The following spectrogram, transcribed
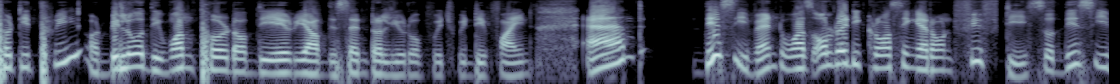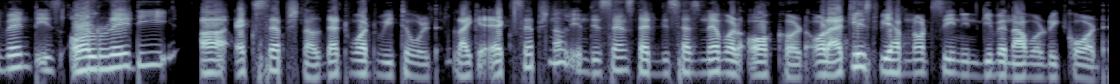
33 or below the one third of the area of the Central Europe, which we defined. And this event was already crossing around 50 so this event is already uh, exceptional. That's what we told. Like exceptional in the sense that this has never occurred or at least we have not seen in given our record.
